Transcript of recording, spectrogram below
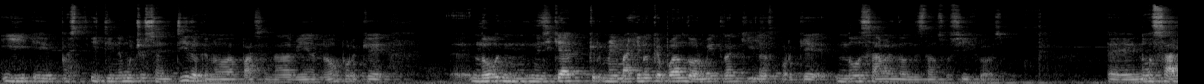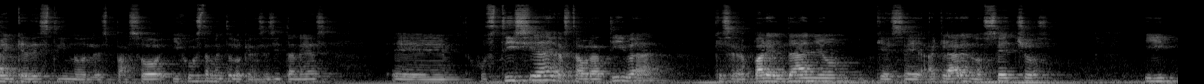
y, pues, y tiene mucho sentido que no le pase nada bien, ¿no? Porque no, ni siquiera me imagino que puedan dormir tranquilos porque no saben dónde están sus hijos, eh, no saben qué destino les pasó y justamente lo que necesitan es eh, justicia restaurativa, que se repare el daño, que se aclaren los hechos y,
